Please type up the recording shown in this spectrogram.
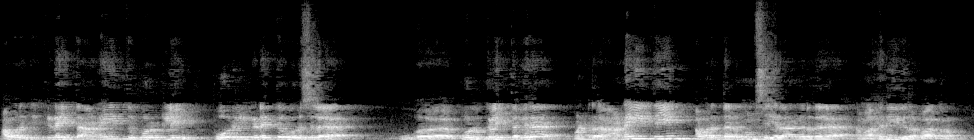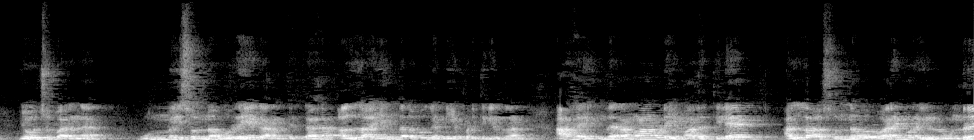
அவருக்கு கிடைத்த அனைத்து பொருட்களையும் போரில் கிடைத்த ஒரு சில பொருட்களை தவிர மற்ற அனைத்தையும் அவர் தர்மம் செய்யறாங்கிறத நம்ம ஹதீதுல பார்க்கிறோம். யோசிச்சு பாருங்க. உண்மை சொன்ன ஒரே காரணத்திற்காக அல்லாஹ் எந்த அளவு கண்ணியப்படுத்துகின்றான். ஆக இந்த ரமணானுடைய மாதத்திலே அல்லாஹ் சொன்ன ஒரு வரைமுறைகள் ஒன்று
